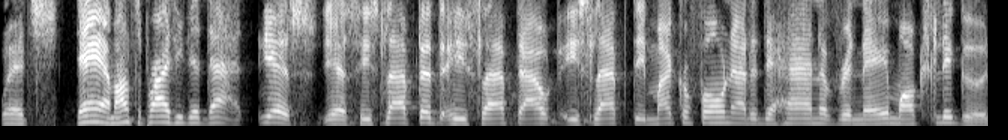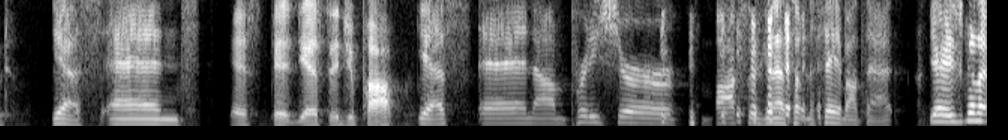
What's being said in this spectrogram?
Which, damn, I'm surprised he did that. Yes, yes. He slapped it. He slapped out. He slapped the microphone out of the hand of Renee Moxley good. Yes, and Yes, did yes. Did you pop? yes, and I'm pretty sure Moxley's gonna have something to say about that. Yeah, he's gonna.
